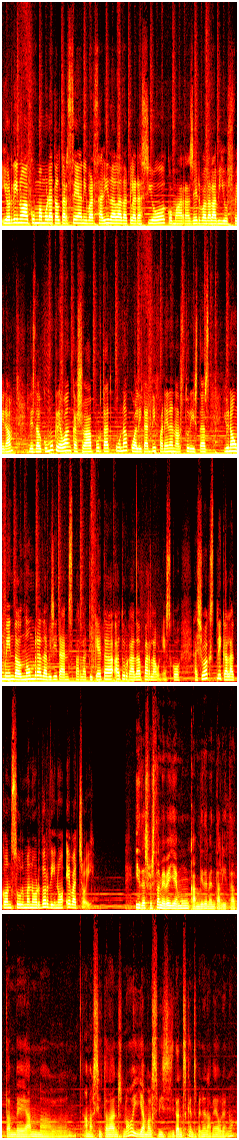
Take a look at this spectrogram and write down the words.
I Ordino ha commemorat el tercer aniversari de la declaració com a reserva de la biosfera. Des del Comú creuen que això ha aportat una qualitat diferent en els turistes i un augment del nombre de visitants per l'etiqueta atorgada per la UNESCO. Això ho explica la cònsul menor d'Ordino, Eva Choi. I després també veiem un canvi de mentalitat també amb, el, amb els ciutadans no? i amb els visitants que ens venen a veure. No?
